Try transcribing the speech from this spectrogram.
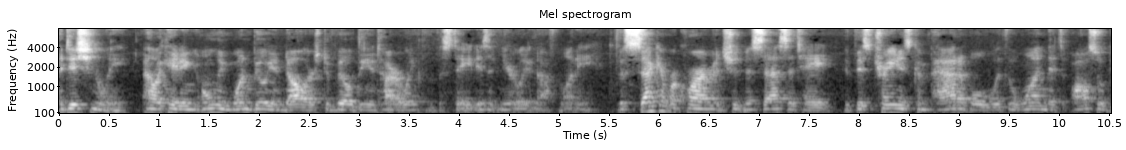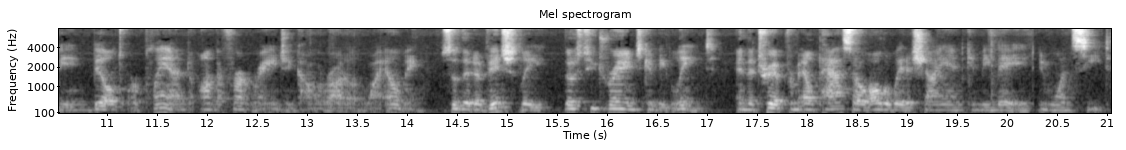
Additionally, allocating only $1 billion to build the entire length of the state isn't nearly enough money. The second requirement should necessitate that this train is compatible with the one that's also being built or planned on the Front Range in Colorado and Wyoming, so that eventually those two trains can be linked and the trip from El Paso all the way to Cheyenne can be made in one seat.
